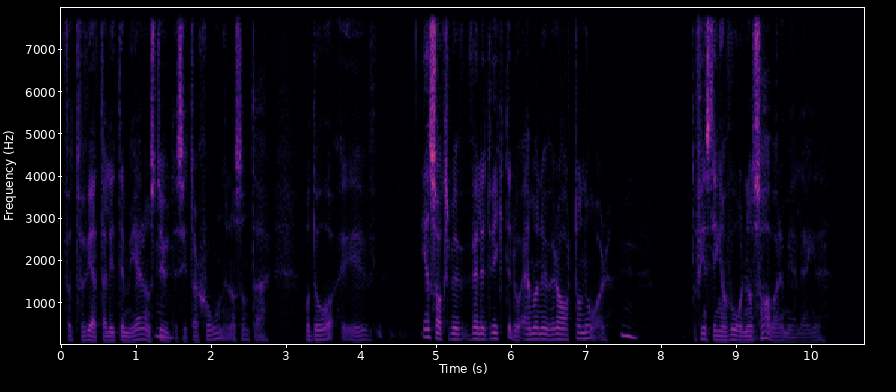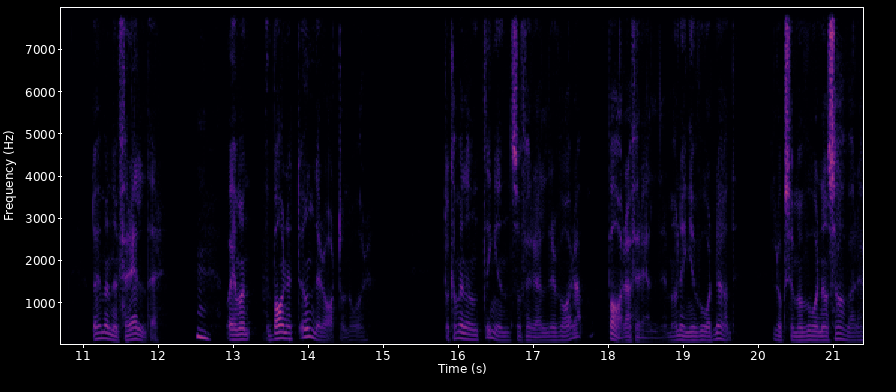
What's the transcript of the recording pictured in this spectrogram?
för att få veta lite mer om studiesituationen och sånt där. Och då, eh, en sak som är väldigt viktig då, är man över 18 år då finns det inga vårdnadshavare med längre. Då är man en förälder. Och är man barnet under 18 år då kan man antingen som förälder vara bara förälder, man har ingen vårdnad. Eller också är man vårdnadshavare.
